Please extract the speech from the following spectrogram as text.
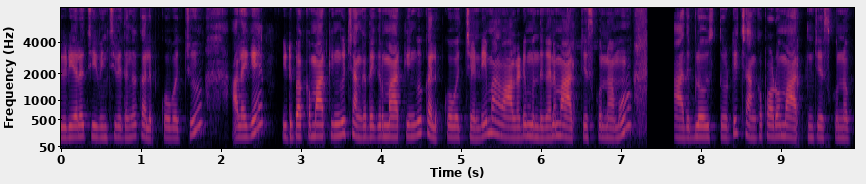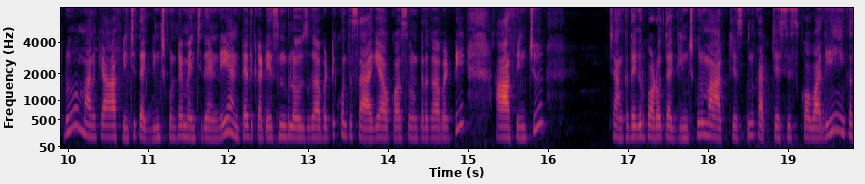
వీడియోలో చూపించే విధంగా కలుపుకోవచ్చు. అలాగే ఇటుపక్క మార్కింగ్ చంక దగ్గర మార్కింగ్ కలుపుకోవచ్చండి. మనం ఆల్రెడీ ముందుగానే మార్క్ చేసుకున్నాము. ఆది బ్లౌజ్ తోటి చంక పొడవు మార్కింగ్ చేసుకున్నప్పుడు మనకి హాఫ్ ఇంచ్ తగ్గించుకుంటే మంచిదండి. అంటే అది కట్టేసిన బ్లౌజ్ కాబట్టి కొంత సాగే అవకాశం ఉంటుంది కాబట్టి హాఫ్ ఇంచు చంక దగ్గర పొడవు తగ్గించుకుని మార్క్ చేసుకుని కట్ చేసేసుకోవాలి. ఇంకా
